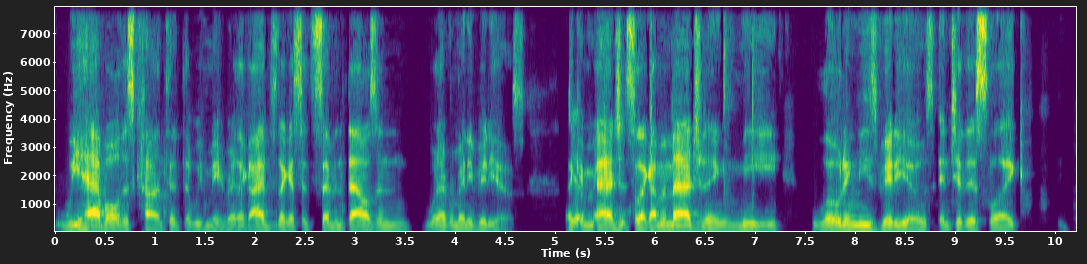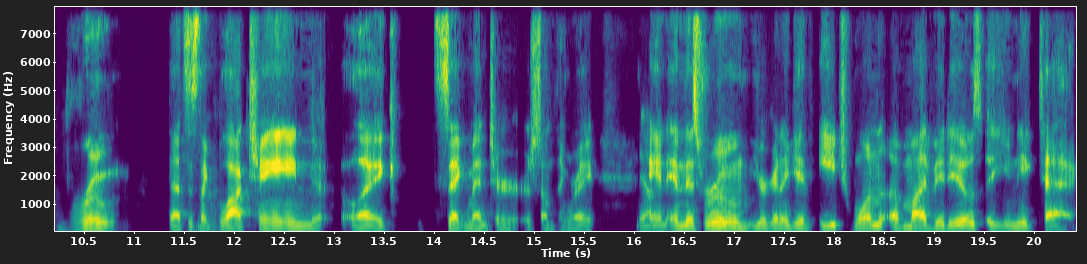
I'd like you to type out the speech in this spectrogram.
we have all this content that we've made, right? Like I've, like I said, 7,000, whatever many videos. Like Yeah. imagine, so like I'm imagining me loading these videos into this like room that's this like blockchain, like segmenter or something, right? Yeah. And in this room, you're going to give each one of my videos a unique tag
